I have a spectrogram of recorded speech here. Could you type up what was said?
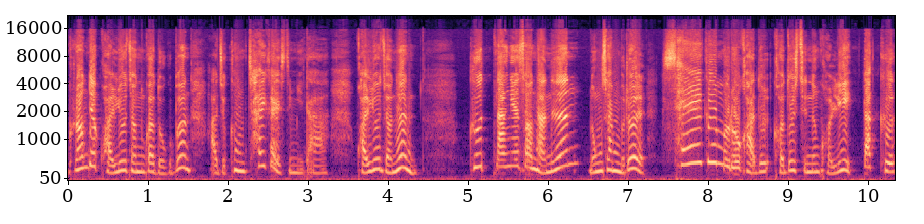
그런데 관료전과 노급은 아주 큰 차이가 있습니다. 관료전은 그 땅에서 나는 농산물을 세금으로 거둘, 거둘 수 있는 권리 딱 그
